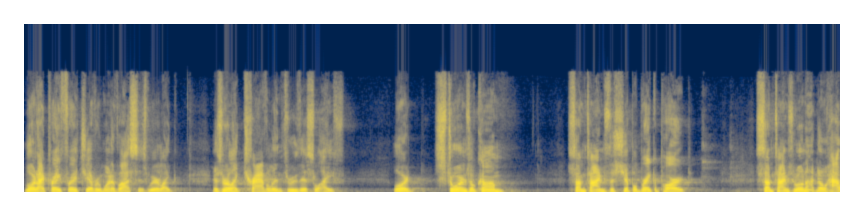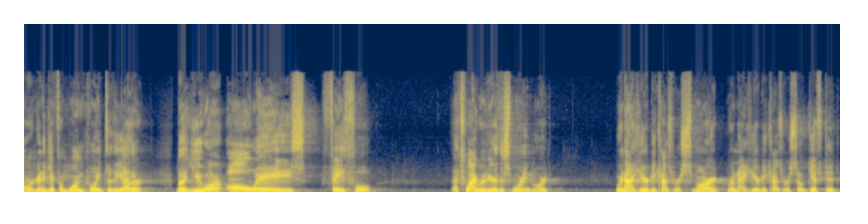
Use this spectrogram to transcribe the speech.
Lord, I pray for each and every one of us as we're like, as we're like traveling through this life. Lord, storms will come. Sometimes the ship will break apart. Sometimes we'll not know how we're going to get from one point to the other, but you are always faithful. That's why we're here this morning, Lord. We're not here because we're smart. We're not here because we're so gifted.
